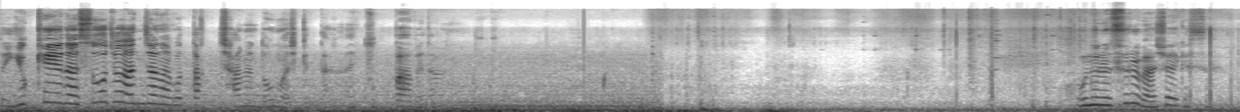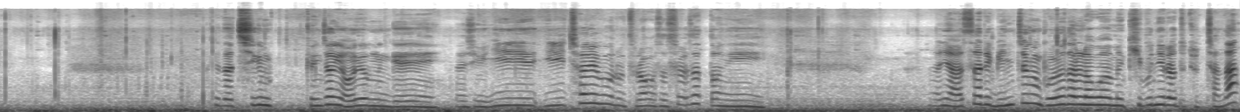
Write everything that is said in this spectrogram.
그래서 육회에다 소주 한 잔하고 딱 자면 너무 맛있겠다. 아니, 국밥에다가. 오늘은 술을 마셔야겠어. 근데 나 지금 굉장히 어이없는 게, 나 지금 이, 이 차림으로 들어가서 술 샀더니, 아니, 아싸리 민증을 보여달라고 하면 기분이라도 좋잖아?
